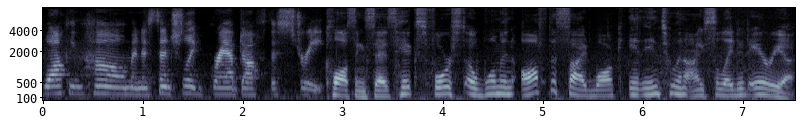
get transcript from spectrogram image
walking home and essentially grabbed off the street. Clausing says Hicks forced a woman off the sidewalk and into an isolated area.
